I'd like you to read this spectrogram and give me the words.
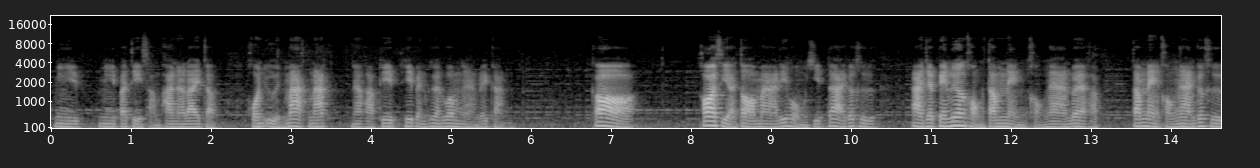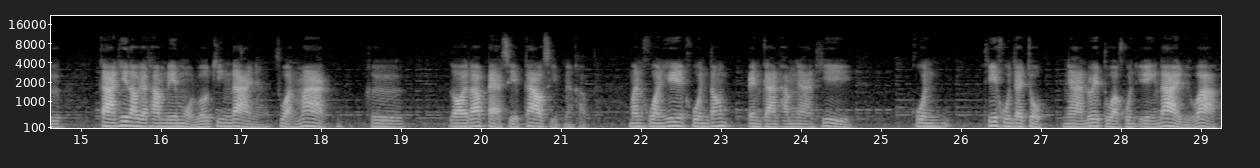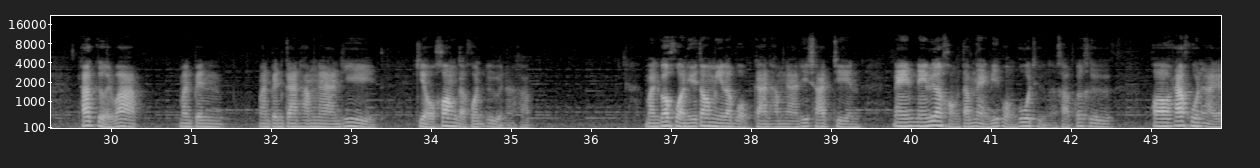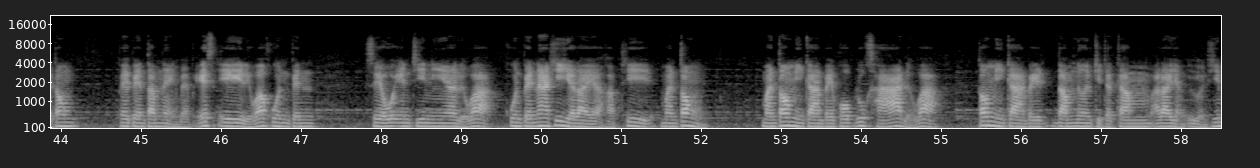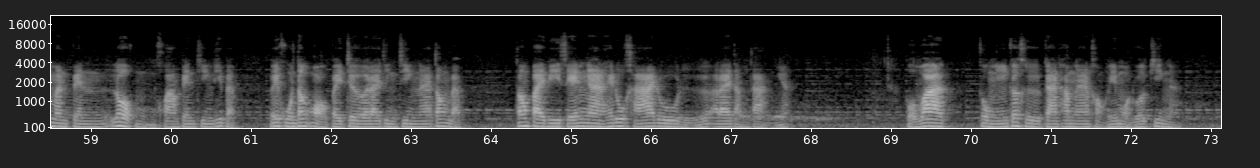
มีมีปฏิสัมพันธ์อะไรกับคนอื่นมากนักนะครับที่ที่เป็นเพื่อนร่วมงานด้วยกัน ก็ข้อเสียต่อมาที่ผมคิดได้ก็คือ อาจจะเป็นเรื่องของตำแหน่งของงานด้วยครับตำแหน่งของงานก็คือ การที่เราจะทำ remote working ได้เนี่ยส่วนมากคือร้อยละ80 90 นะครับ มันควรที่คุณต้องเป็นการทำงานที่คุณที่คุณจะจบ งานด้วยตัวคุณเองได้หรือว่าถ้าเกิดว่ามันเป็นมันเป็นการทำงานที่เกี่ยวข้องกับคนอื่นนะครับ มันก็ควรที่ต้องมีระบบการทำงานที่ชัดเจน ในในเรื่องของตำแหน่งที่ผมพูดถึงนะครับ ก็คือ พอถ้าคุณอาจจะต้องไปเป็นตำแหน่งแบบ SA หรือว่าคุณเป็นsales engineer หรือว่าคุณเป็นหน้าที่อะไรอะครับที่มันต้องมันต้องมีการไปพบลูกค้าหรือว่า ต้องมีการไปดำเนินกิจกรรมอะไรอย่างอื่นที่มันเป็นโลกความเป็นจริงที่แบบเฮ้ยคุณต้องออกไปเจออะไรจริง ๆ นะ ต้องแบบต้องไป present งานให้ลูกค้าดูหรืออะไรต่างๆเนี้ยผมว่าตรงนี้ก็คือการทำงานของ remote working นะ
